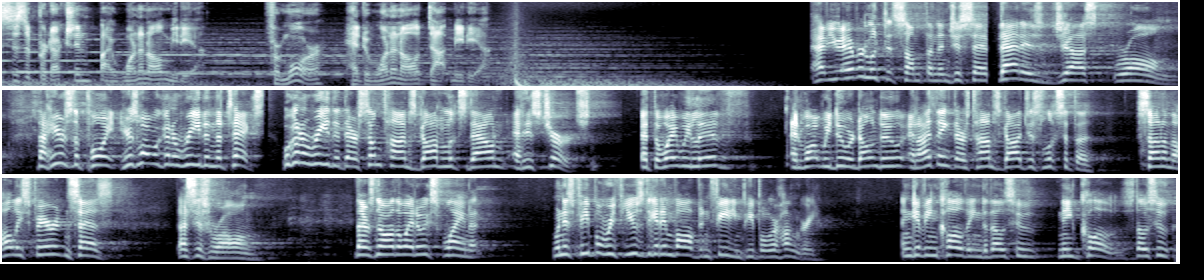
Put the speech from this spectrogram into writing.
This is a production by One and All Media. For more, head to oneandall.media. Have you ever looked at something and just said, that is just wrong? Now, here's the point. Here's what we're going to read in the text. We're going to read that there are sometimes God looks down at his church, at the way we live and what we do or don't do. And I think there's times God just looks at the Son and the Holy Spirit and says, that's just wrong. There's no other way to explain it. When his people refuse to get involved in feeding people who are hungry and giving clothing to those who need clothes, those who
